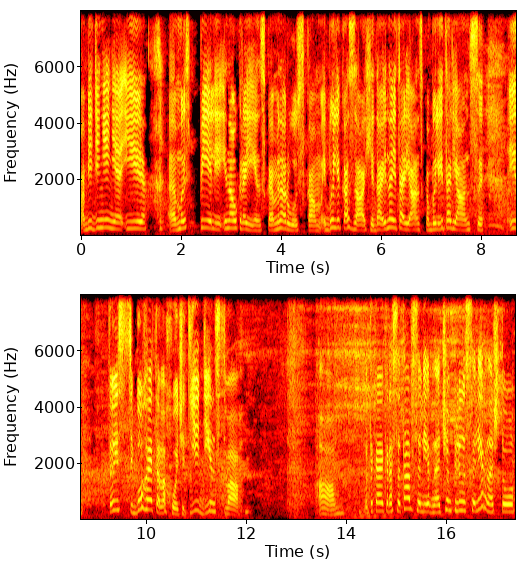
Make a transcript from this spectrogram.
объединение, и э, мы спели и на украинском, и на русском, и были казахи, да, и на итальянском, были итальянцы. И, то есть Бог этого хочет, единства. А, вот такая красота в Солерной. А чем плюс Солерна, что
